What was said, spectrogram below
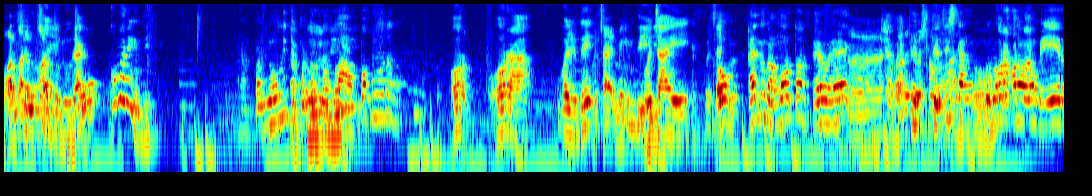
bukan maring sun duluran. Kok maring endi? Apa nyong di cepet nang pelampok orang. Or ora maksudnya bocah emang endi bocah bocah Oh, kan nggak motor dewek. nah Ya, jadi- jadi sekarang ora kon mampir.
